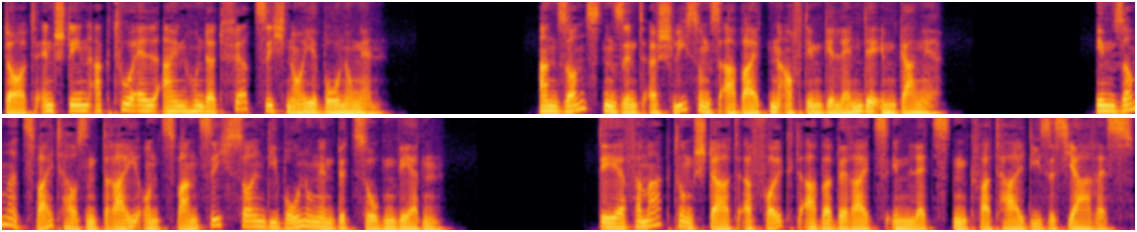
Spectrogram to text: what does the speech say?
Dort entstehen aktuell 140 neue Wohnungen. Ansonsten sind Erschließungsarbeiten auf dem Gelände im Gange. Im Sommer 2023 sollen die Wohnungen bezogen werden. Der Vermarktungsstart erfolgt aber bereits im letzten Quartal dieses Jahres.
